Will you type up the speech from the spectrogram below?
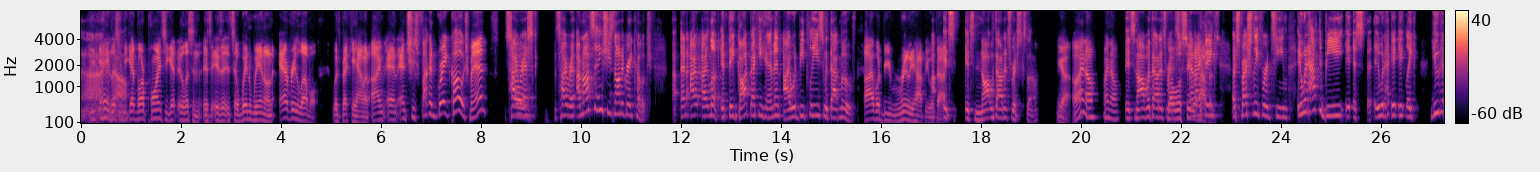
You- hey, listen, know. you get more points. You get listen. It's it's, it's a win win on every level with Becky Hammon. I'm and and she's fucking great coach, man. It's high risk. It's high risk. I'm not saying she's not a great coach. Uh, and I, I look, if they got Becky Hammon, I would be pleased with that move. I would be really happy with Uh, that. It's it's not without its risks though. Yeah, oh, I know, I know. It's not without its risks. Well, we'll see and I happens. think, especially for a team, it would have to be. It, it would. It, it like you.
